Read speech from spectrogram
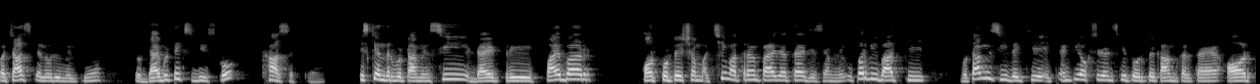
50 कैलोरी मिलती हैं तो डायबिटिक्स भी इसको खा सकते हैं। इसके अंदर विटामिन सी डाइट्री फाइबर और पोटेशियम अच्छी मात्रा में पाया जाता है, जैसे हमने ऊपर भी बात की। विटामिन सी देखिए, एक एंटीऑक्सीडेंट्स के तौर पे काम करता है और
